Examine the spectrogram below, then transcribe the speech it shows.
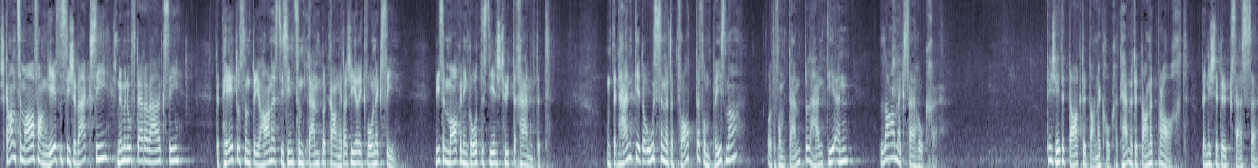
Ist ganz am Anfang. Jesus war weg, ist nicht mehr auf dieser Welt. Der Petrus und der Johannes, die sind zum Tempel gegangen. Das war ihre Gewohnheit. Wie sie morgen in den Gottesdienst heute kämen. Und dann haben die da außen an der Pforte vom Prisma oder vom Tempel, haben die einen Lahmen gesehen hocken. Der ist jeden Tag dort angeguckt. Den hat man dort angebracht. Dann ist er dort gesessen.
